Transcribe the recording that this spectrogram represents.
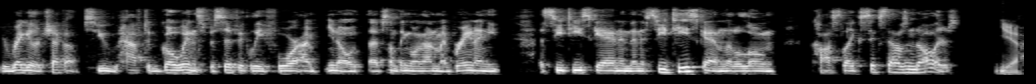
your regular checkups. You have to go in specifically for I'm, you know, I have something going on in my brain. I need a CT scan, and then a CT scan, let alone cost like six thousand dollars. Yeah.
